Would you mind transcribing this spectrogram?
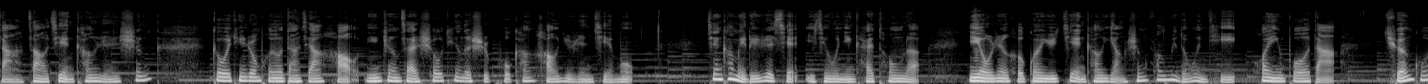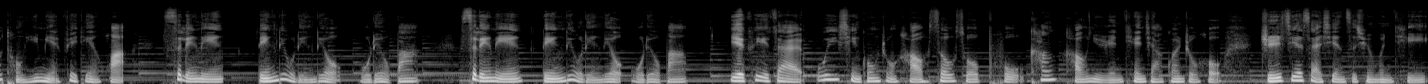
打造健康人生。各位听众朋友，大家好，您正在收听的是《普康好女人》节目，健康美丽热线已经为您开通了。您有任何关于健康养生方面的问题，欢迎拨打全国统一免费电话四零零零六零六五六八四零零零六零六五六八，也可以在微信公众号搜索“普康好女人”，添加关注后直接在线咨询问题。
